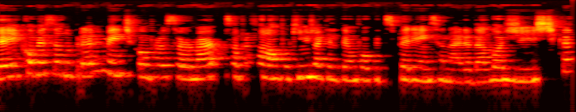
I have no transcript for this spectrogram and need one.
E aí, começando brevemente com o professor Marco, só para falar um pouquinho, já que ele tem um pouco de experiência na área da logística,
